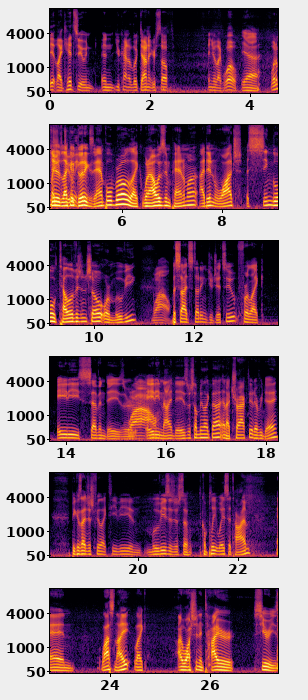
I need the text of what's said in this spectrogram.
it like hits you, and, and you kind of look down at yourself, and you're like, "Whoa, yeah what am Dude, I Dude, like doing?" a good example, bro. Like when I was in Panama, I didn't watch a single television show or movie Wow. besides studying jujitsu for like 87 days or Wow. 89 days or something like that, and I tracked it every day because I just feel like TV and movies is just a complete waste of time. And last night, like, I watched an entire series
